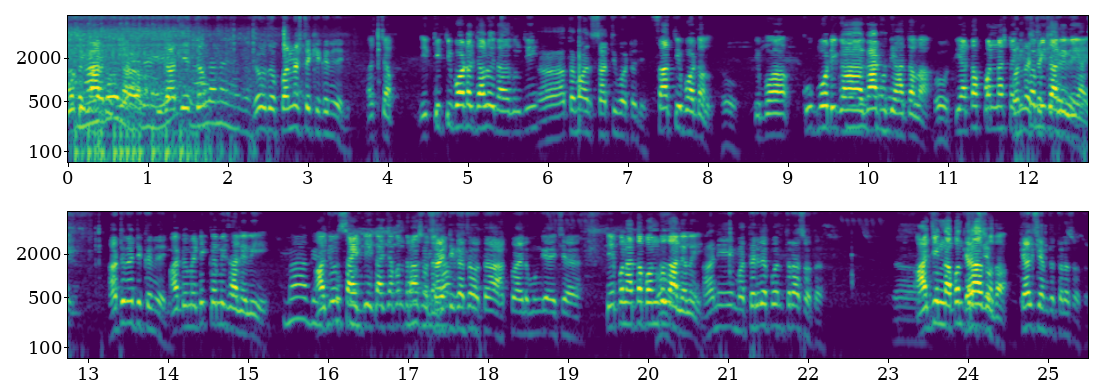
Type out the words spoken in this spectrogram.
मोठी गाठ होती. गाठ एकदम जवळजवळ पन्नास टक्के कमी झाली. अच्छा. ही किती बॉटल चालू आहे दादा तुमची? अं, आता मला सातवी बॉटल आहे. सातवी बॉटल हो. ती खूप मोठी गा- गाठ होती हाताला. हो. ती आता पन्नास टक्के 50% कमी झालेली आहे. ऑटोमॅटिक कमी झाली ऑटोमॅटिक कमी झालेली आहे. अजून सायटिकाचा पण त्रास होता का? सायटिकाचा होता हात पायाला मुंग्या यायच्या. ते पण आता बंद हो. झालेलं आहे. आणि म्हातारीला पण त्रास होता. अं, आजींना पण त्रास कॅल्शियम- होता. कॅल्शियमचा त्रास होता.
